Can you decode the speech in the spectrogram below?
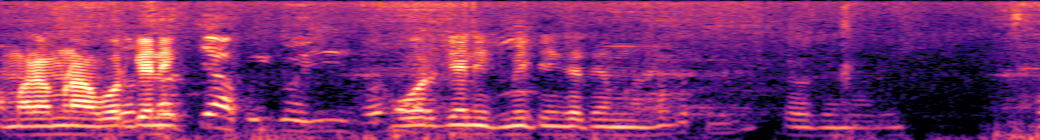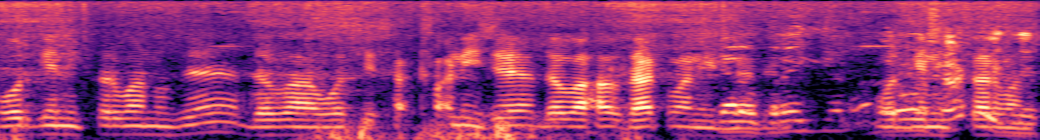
અમારે હમણાં ઓર્ગેનિક ઓર્ગેનિક મીટિંગ હતી હમણાં ખબર ઓર્ગેનિક કરવાનું છે દવા ઓછી છાંટવાની છે દવા હાવ છાંટવાની છે ઓર્ગેનિક કરવાની.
